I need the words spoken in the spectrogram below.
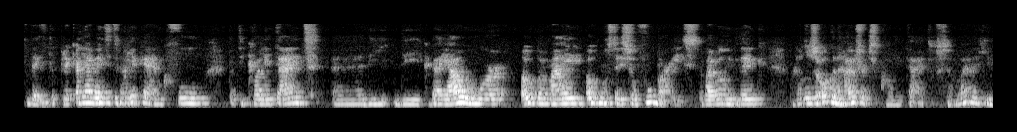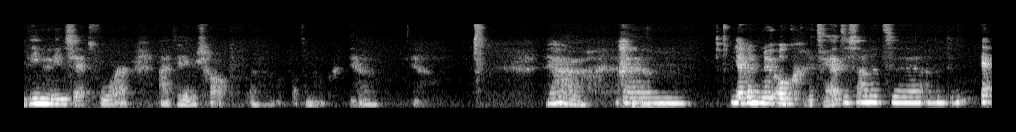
weten te prikken. Ja, weten te prikken. En ik voel dat die kwaliteit uh, die, die ik bij jou hoor, ook bij mij ook nog steeds zo voelbaar is. Waarom ik denk, dat is ook een huisartsenkwaliteit of zo. Hè? Dat je die nu inzet voor aardhederschap. Uh, of wat dan ook. Ja. Ja. ja. Um, jij bent nu ook retraites aan het, uh, aan het doen. Ja.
